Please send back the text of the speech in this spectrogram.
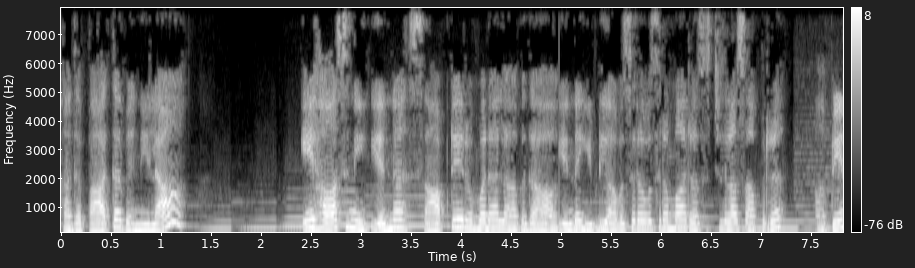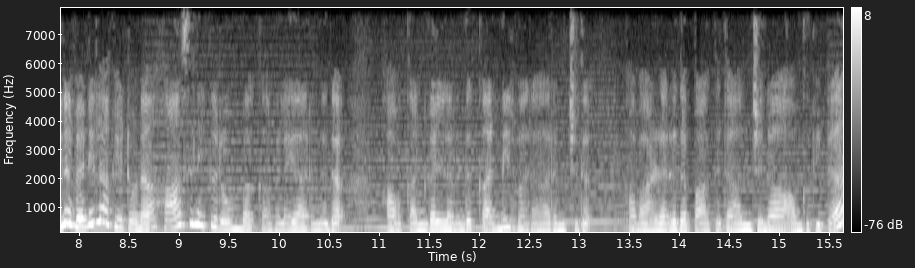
அத பார்த்த வெண்ணிலா ஏ ஹாசினி என்ன சாப்பிட்டே ரொம்ப நாள் ஆகுதா? என்ன இப்படி அவசர அவசரமா ரசிச்சுலாம் சாப்பிடுற? அப்படின்னு வெண்ணிலா கேட்டோன்னா ஹாசினிக்கு ரொம்ப கவலையா இருந்தது. அவ கண்கள்ல இருந்து கண்ணீர் வர ஆரம்பிச்சது. அவ அழறத பார்த்துட்டு அஞ்சனா அவங்க கிட்ட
